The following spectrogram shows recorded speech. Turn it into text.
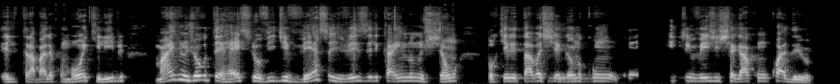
ele trabalha com bom equilíbrio, mas no jogo terrestre eu vi diversas vezes ele caindo no chão porque ele estava chegando com, com em vez de chegar com o quadril.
